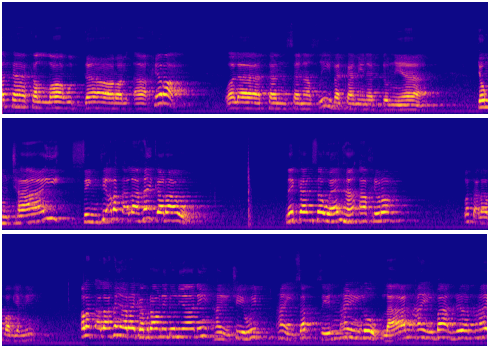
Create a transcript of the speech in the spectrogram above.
آتاك الله الدار الآخرة ولا تنس نصيبك من الدنيا จงใช้สิ่งที่อัลลอฮฺตะลาให้กับเรา ในการแสวงหาอาคิรออัลลอฮฺตะลาบอกอย่างนี้อัลลอฮฺตะลาให้อะไรกับเราในดุนยานี้ ให้ชีวิต ให้ทรัพย์สิน ให้ลูกหลาน ให้บ้านเรือน ให้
